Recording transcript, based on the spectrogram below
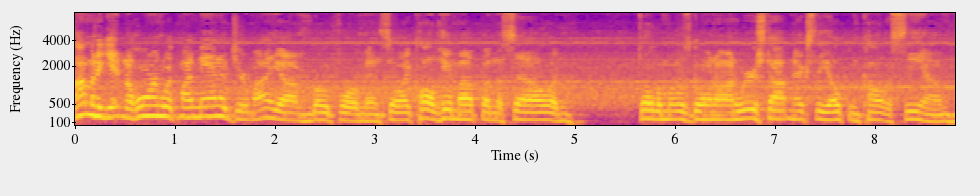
I'm going to get in the horn with my manager, my um, road foreman. So I called him up on the cell and told him what was going on. We were stopped next to the Oakland Coliseum,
